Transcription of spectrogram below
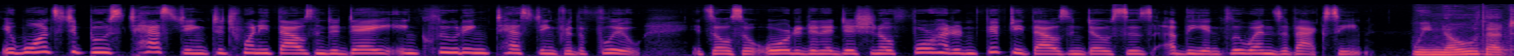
It wants to boost testing to 20,000 a day, including testing for the flu. It's also ordered an additional 450,000 doses of the influenza vaccine. We know that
